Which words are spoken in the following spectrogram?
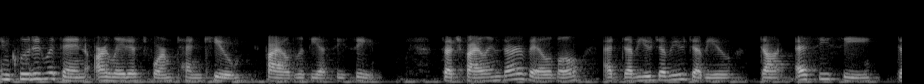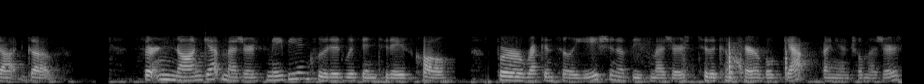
included within our latest Form 10-Q filed with the SEC. Such filings are available at www.sec.gov. Certain non-GAAP measures may be included within today's call. For a reconciliation of these measures to the comparable GAAP financial measures,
